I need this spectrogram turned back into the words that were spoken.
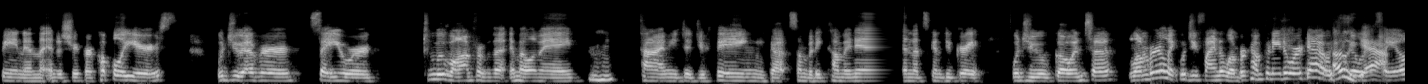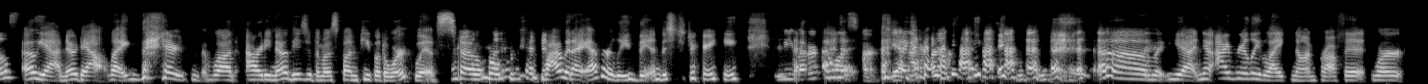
being in the industry for a couple of years. Would you ever say you were to move on from the MLMA Mhm. time? You did your thing, you got somebody coming in and that's going to do great. Would you go into lumber? Like, would you find a lumber company to work at? Would you Oh, go in yeah. sales? Oh yeah, no doubt. Like they're well, I already know these are the most fun people to work with. So why would I ever leave the industry? You better call us first. Yeah. um, yeah, no, I really like nonprofit work.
